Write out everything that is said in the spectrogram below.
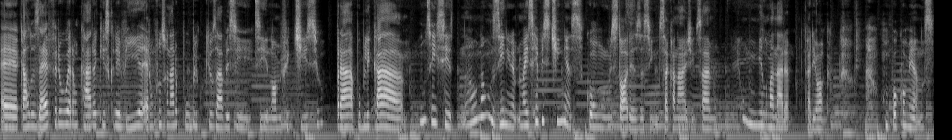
É, Carlos Zéfiro era um cara que escrevia, era um funcionário público que usava esse, esse nome fictício para publicar, não sei se, não, zine, mas revistinhas com histórias assim de sacanagem, sabe? O Milo Manara carioca. um pouco menos.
